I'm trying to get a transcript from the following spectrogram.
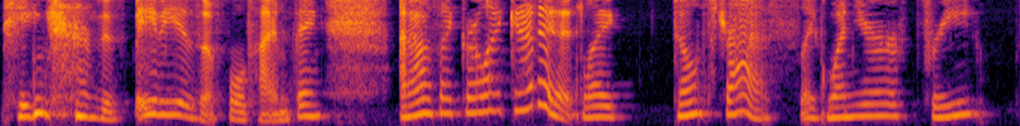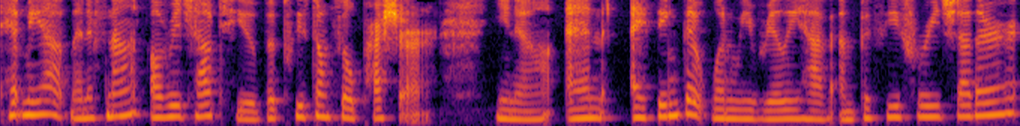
taking care of this baby is a full time thing. And I was like, girl, I get it. Like, don't stress. Like, when you're free, hit me up. And if not, I'll reach out to you, but please don't feel pressure, you know? And I think that when we really have empathy for each other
